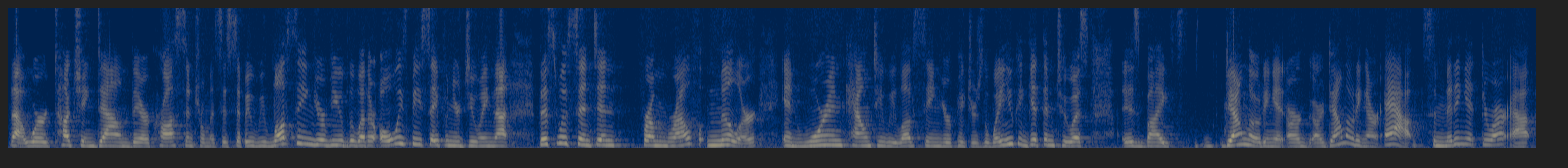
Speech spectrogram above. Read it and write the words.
that were touching down there across central Mississippi. We love seeing your view of the weather. Always be safe when you're doing that. This was sent in from Ralph Miller in Warren County. We love seeing your pictures. The way you can get them to us is by downloading it or, or downloading our app, submitting it through our app.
